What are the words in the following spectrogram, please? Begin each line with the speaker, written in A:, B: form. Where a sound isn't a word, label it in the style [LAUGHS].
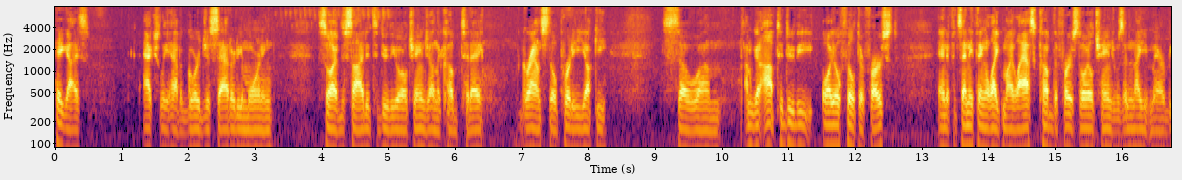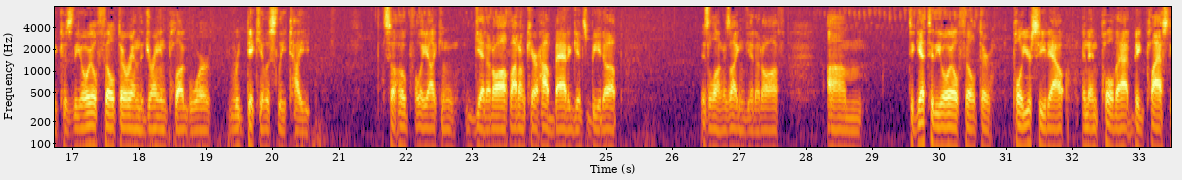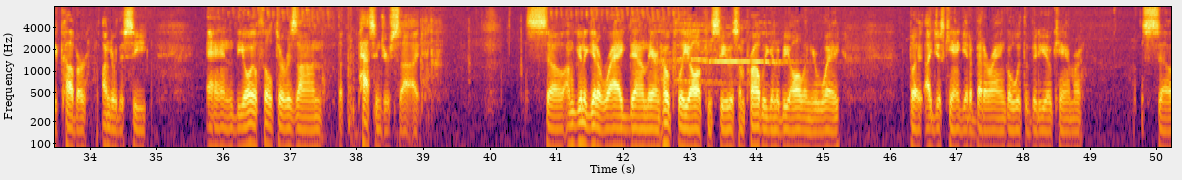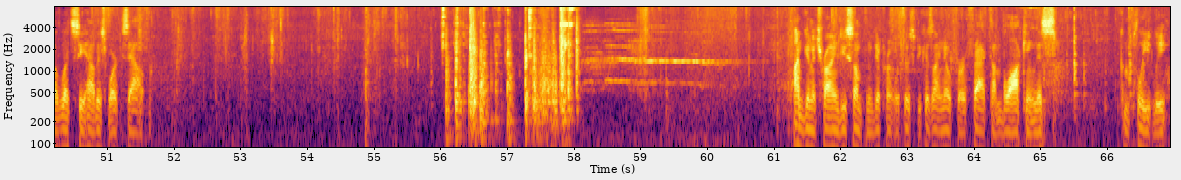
A: Hey guys, actually had a gorgeous Saturday morning, so I've decided to do the oil change on the Cub today. Ground's still pretty yucky, so um, I'm going to opt to do the oil filter first. And if it's anything like my last Cub, the first oil change was a nightmare because the oil filter and the drain plug were ridiculously tight. So hopefully I can get it off. I don't care how bad it gets beat up, as long as I can get it off. Um, to get to the oil filter, pull your seat out and then pull that big plastic cover under the seat. And the oil filter is on the passenger side. So I'm going to get a rag down there and hopefully y'all can see this. I'm probably going to be all in your way. But I just can't get a better angle with the video camera. So let's see how this works out. I'm going to try and do something different with this because I know for a fact I'm blocking this completely.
